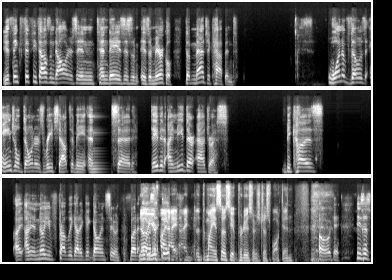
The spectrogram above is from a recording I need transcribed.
You think $50,000 in 10 days is a, is a miracle. The magic happened. One of those angel donors reached out to me and said, David, I need their address because I, I know you've probably got to get going soon, but no, you're fine. I, I, my associate producers just walked in. oh, okay. He says,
